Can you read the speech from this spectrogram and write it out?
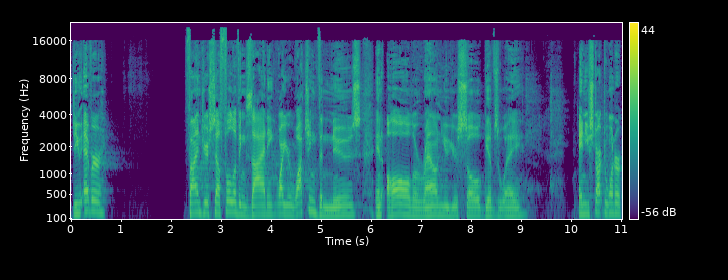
Do you ever find yourself full of anxiety while you're watching the news and all around you your soul gives way? And you start to wonder,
